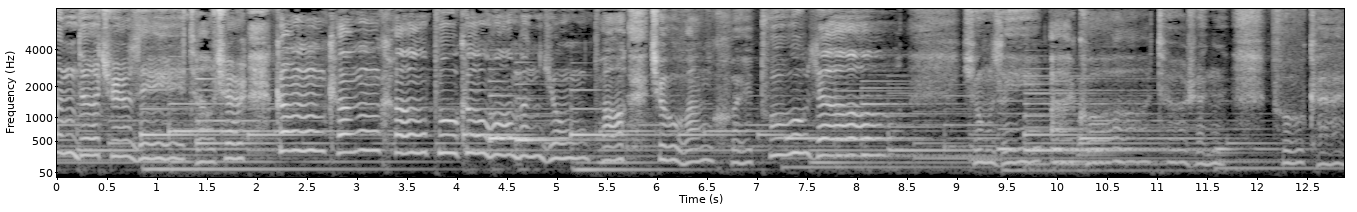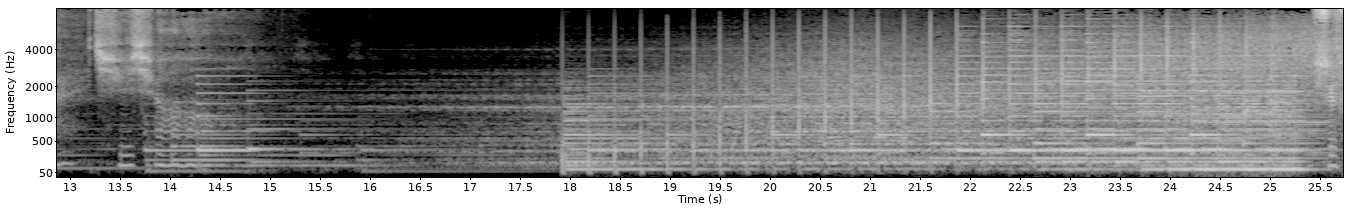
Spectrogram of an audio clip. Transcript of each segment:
我们的距离到这儿刚刚好，不够我们拥抱，就挽回不了。用力爱过的人，不该计较。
